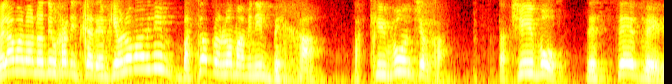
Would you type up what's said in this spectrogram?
ולמה לא נותנים לך להתקדם? כי הם לא מאמינים, בסוף הם לא מאמינים בך, בכיוון שלך. תקשיבו, זה סבל.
